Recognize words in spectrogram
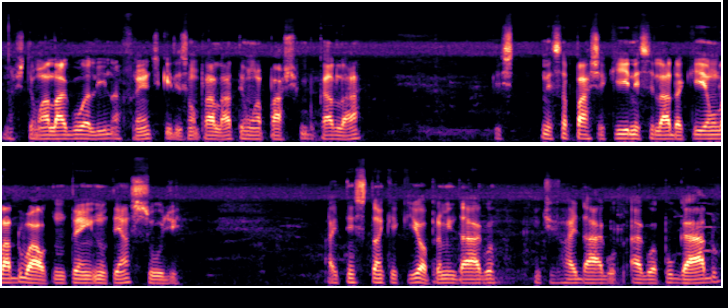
Nós temos uma lagoa ali na frente, que eles vão para lá, tem uma parte um bocado lá. Nessa parte aqui, nesse lado aqui, é um lado alto, não tem, não tem açude. Aí tem esse tanque aqui, ó, para mim dar água. A gente vai dar água, água pro gado.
